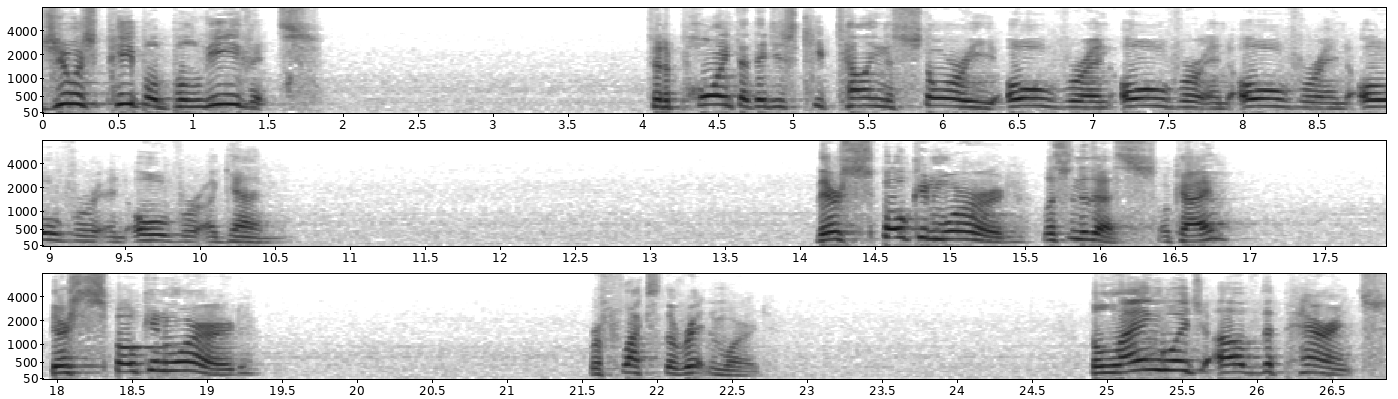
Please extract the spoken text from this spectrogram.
Jewish people believe it to the point that they just keep telling the story over and over and over and over and over again. Their spoken word, listen to this, okay? Their spoken word reflects the written word. The language of the parents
